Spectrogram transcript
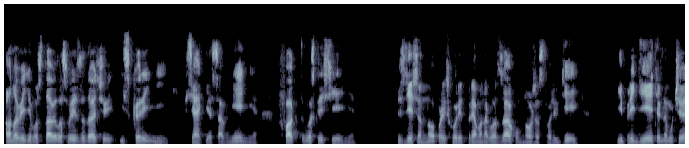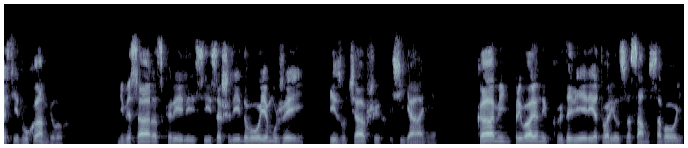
Оно, видимо, ставило своей задачей искоренить всякие сомнения в факт воскресения Здесь оно происходит прямо на глазах у множества людей и при деятельном участии двух ангелов. Небеса раскрылись, и сошли двое мужей, излучавших сияние. Камень, приваленный к двери, отворился сам собой,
